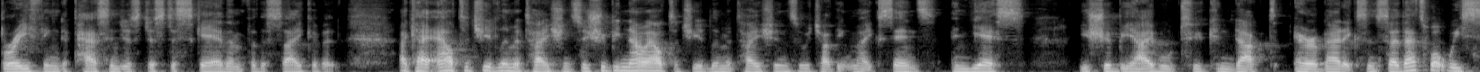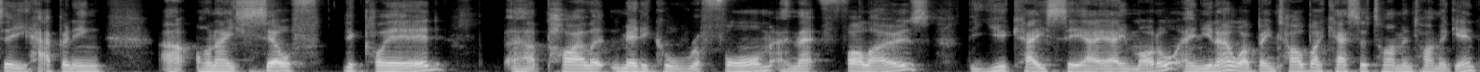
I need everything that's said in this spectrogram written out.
briefing to passengers just to scare them for the sake of it. Okay, altitude limitations. There should be no altitude limitations, which I think makes sense. And yes, you should be able to conduct aerobatics. And so that's what we see happening uh, on a self declared uh, pilot medical reform, and that follows the UK CAA model. And you know, I've been told by CASA time and time again,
